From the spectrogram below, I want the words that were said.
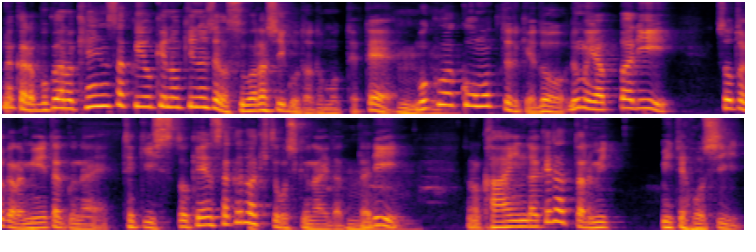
だから僕はあの検索余計の機能性は素晴らしいことだと思ってて、うん。僕はこう思ってるけど、でもやっぱり外から見えたくない、テキスト検索では来てほしくないだったり、その会員だけだったら見見てほしいっ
